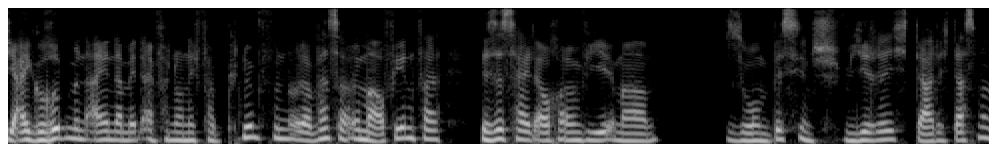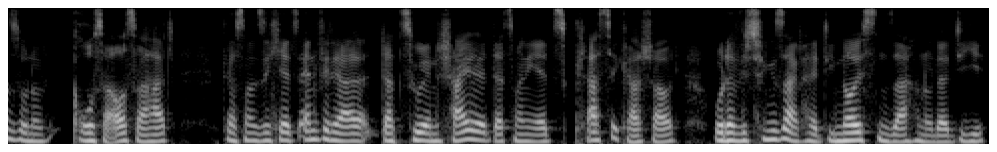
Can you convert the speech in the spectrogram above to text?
die Algorithmen einen damit einfach noch nicht verknüpfen oder was auch immer. Auf jeden Fall ist es halt auch irgendwie immer so ein bisschen schwierig, dadurch, dass man so eine große Auswahl hat, dass man sich jetzt entweder dazu entscheidet, dass man jetzt Klassiker schaut oder wie schon gesagt, halt die neuesten Sachen oder die,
